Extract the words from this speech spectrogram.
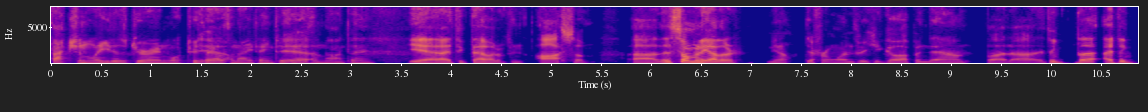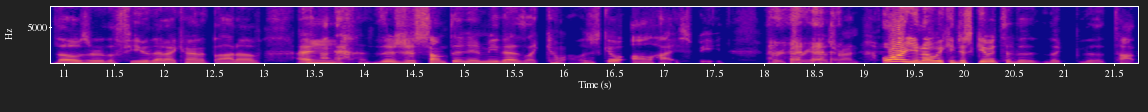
faction leaders during what 2018, Yeah. 2019. Yeah, I think that would have been awesome. Uh, there's so many other, you know, different ones we could go up and down, but uh, I think the I think those are the few that I kind of thought of. I, I- there's just something in me that is like, come on, let's just go all high speed for a trios run, or you know, we can just give it to the the the top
